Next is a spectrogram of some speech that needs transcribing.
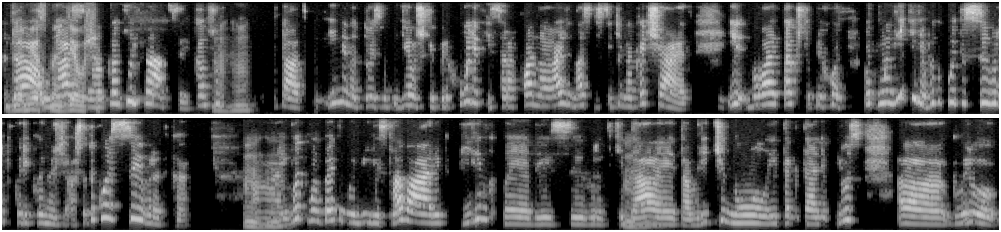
Для Да, у местных нас э, девушек. консультации, консультации. Консультации. Именно, то есть вот девушки приходят, и сарафанное радио нас действительно качает. И бывает так, что приходят, вот мы видели, вы какую-то сыворотку рекламируете, а что такое сыворотка? А, Мгм. и вот мы поэтому ввели словарик, пилинг-пэды сыворотки, да, Мгм. и там ретинолы и так далее. Плюс, а, говорю,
